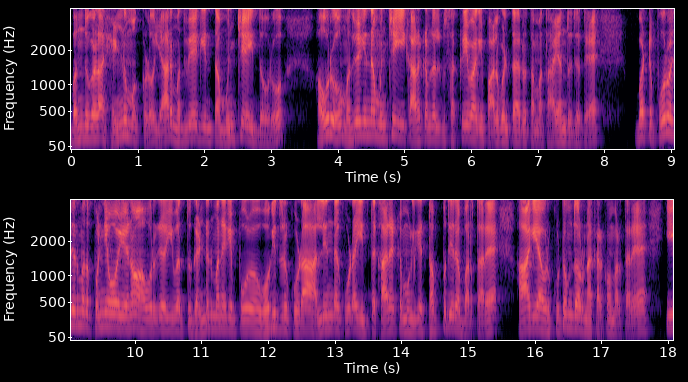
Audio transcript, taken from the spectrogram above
ಬಂಧುಗಳ ಹೆಣ್ಣು ಮಕ್ಕಳು, ಯಾರು ಮದುವೆಗಿಂತ ಮುಂಚೆ ಇದ್ದವರು, ಅವರು ಮದುವೆಗಿಂತ ಮುಂಚೆ ಈ ಕಾರ್ಯಕ್ರಮದಲ್ಲಿ ಸಕ್ರಿಯವಾಗಿ ಪಾಲ್ಗೊಳ್ತಾ ಇರೋ ತಮ್ಮ ತಾಯಂದ್ರ ಜೊತೆ ಬಟ್ ಪೂರ್ವಜನ್ಮದ ಪುಣ್ಯವೋ ಏನೋ ಅವ್ರಿಗೆ ಇವತ್ತು ಗಂಡನ ಮನೆಗೆ ಪೋ, ಹೋಗಿದ್ರು ಕೂಡ ಅಲ್ಲಿಂದ ಕೂಡ ಇಂಥ ಕಾರ್ಯಕ್ರಮಗಳಿಗೆ ತಪ್ಪದಿರ ಬರ್ತಾರೆ. ಹಾಗೆ ಅವ್ರ ಕುಟುಂಬದವ್ರನ್ನ ಕರ್ಕೊಂಬರ್ತಾರೆ ಈ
